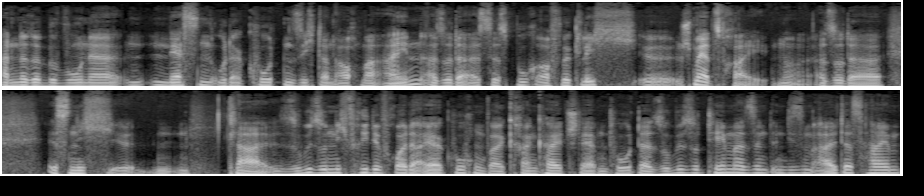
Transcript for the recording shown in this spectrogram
andere Bewohner nässen oder koten sich dann auch mal ein. Also da ist das Buch auch wirklich äh, schmerzfrei. Ne? Also da ist nicht, äh, klar, sowieso nicht Friede, Freude, Eierkuchen, weil Krankheit, Sterben, Tod da sowieso Thema sind in diesem Altersheim.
